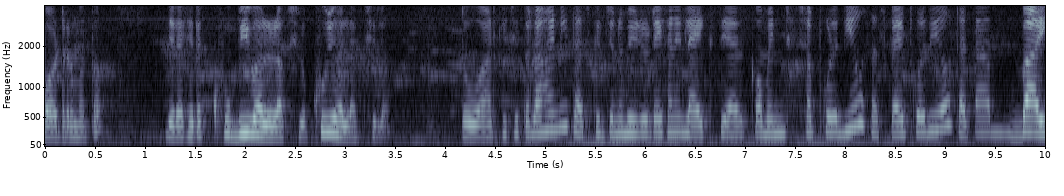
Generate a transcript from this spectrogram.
পরোটার মতো, যেটা খেতে খুবই ভালো লাগছিল, খুবই ভালো লাগছিল। তো আর কিছু তোলা হয়নি, তো আজকের জন্য ভিডিওটা এখানে লাইক শেয়ার কমেন্ট সব করে দিও সাবস্ক্রাইব করে দিও, টাটা বাই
